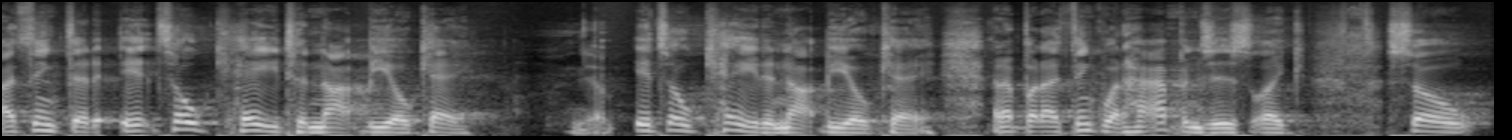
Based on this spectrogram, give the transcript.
I think that it's okay to not be okay. Yep. It's okay to not be okay. And but I think what happens is like so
